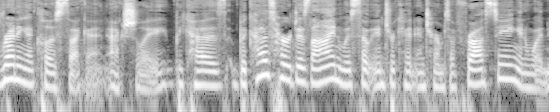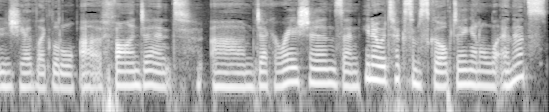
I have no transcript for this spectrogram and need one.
running a close second actually, because because her design was so intricate in terms of frosting and what and she had like little uh, fondant um, decorations, and you know it took some sculpting and a, and that's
